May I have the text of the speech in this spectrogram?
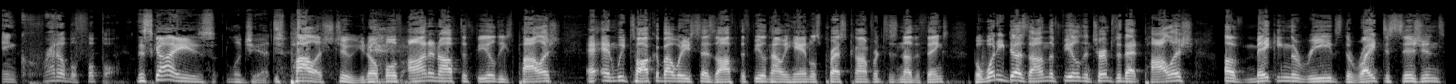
incredible football. This guy is legit. He's polished too. You know, both on and off the field, he's polished. And, we talk about what he says off the field, how he handles press conferences and other things. But what he does on the field in terms of that polish of making the reads, the right decisions,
